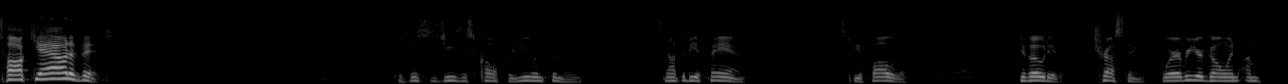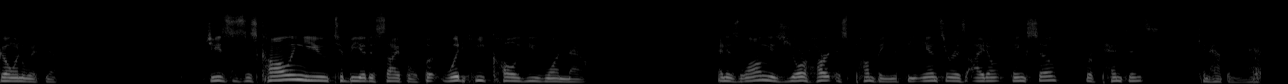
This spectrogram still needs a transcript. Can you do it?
talk you out of it? Because this is Jesus' call for you and for me. It's not to be a fan, it's to be a follower. Devoted, trusting. Wherever you're going, I'm going with you. Jesus is calling you to be a disciple, but would he call you one now? And as long as your heart is pumping, if the answer is, I don't think so, repentance can happen now.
